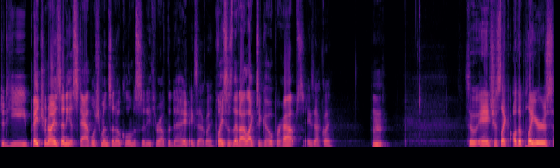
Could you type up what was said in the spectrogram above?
Did he patronize any establishments in Oklahoma City throughout the day? Exactly. Places that I like to go, perhaps. Exactly. Hmm. So and it's just like all the players,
